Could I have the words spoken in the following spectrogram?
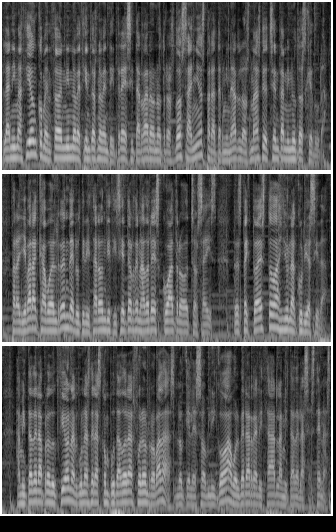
La animación comenzó en 1993 y tardaron otros dos años para terminar los más de 80 minutos que dura. Para llevar a cabo el render utilizaron 17 ordenadores 486. Respecto a esto hay una curiosidad. A mitad de la producción algunas de las computadoras fueron robadas, lo que les obligó a volver a realizar la mitad de las escenas.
